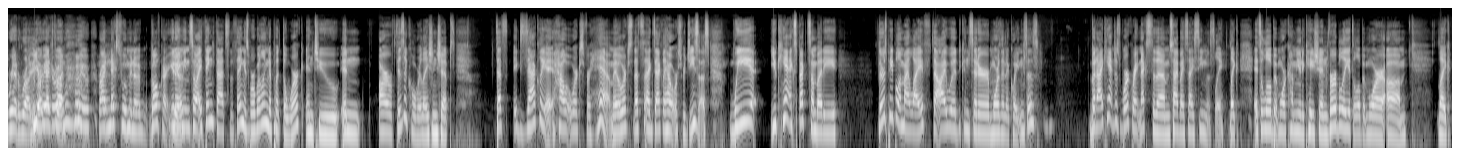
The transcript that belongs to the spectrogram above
we had to run. yeah, right we had to run. we were riding next to him in a golf cart. You know what I mean? So I think that's the thing is we're willing to put the work into in our physical relationships. That's exactly how it works for him. It works. That's exactly how it works for Jesus. We you can't expect somebody. There's people in my life that I would consider more than acquaintances. But I can't just work right next to them side by side seamlessly. Like it's a little bit more communication verbally. It's a little bit more um, like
